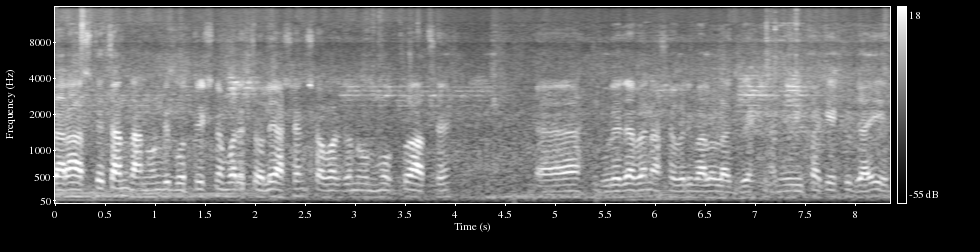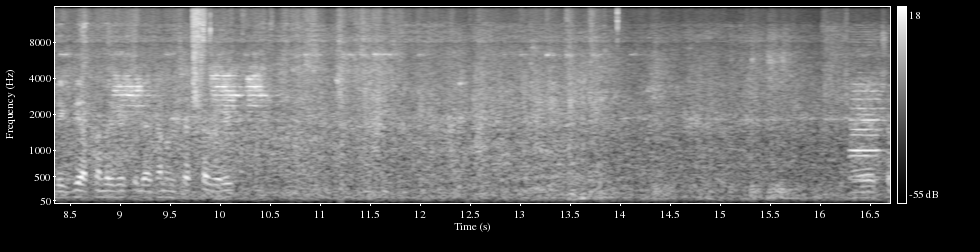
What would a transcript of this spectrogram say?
যারা আসতে চান, ধানমন্ডি বত্রিশ নম্বরে চলে আসেন, সবার জন্য উন্মুক্ত আছে। ঘুরে যাবেন, আশা করি ভালো লাগবে। আমি এই ফাঁকে একটু যাই, এদিক দিয়ে আপনাদেরকে একটু দেখানোর চেষ্টা করি। হচ্ছে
